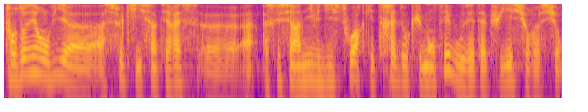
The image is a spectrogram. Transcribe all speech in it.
pour donner envie à, ceux qui s'intéressent, euh, parce que c'est un livre d'histoire qui est très documenté, vous êtes appuyé sur, sur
